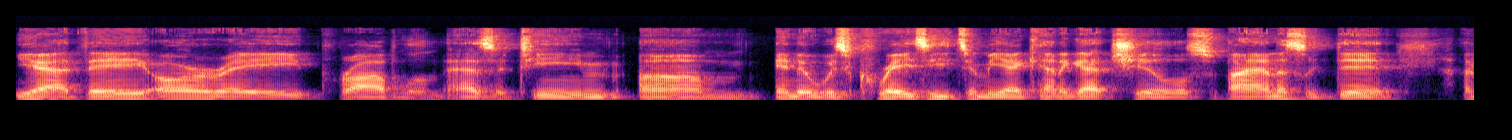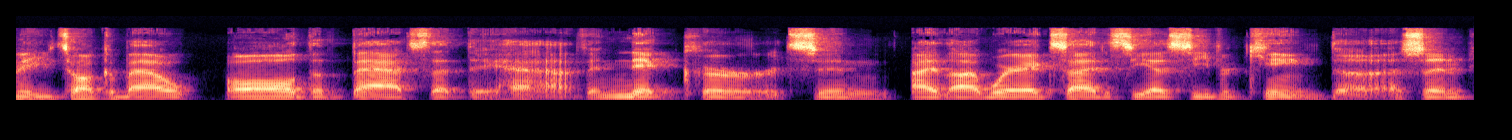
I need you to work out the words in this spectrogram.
Yeah, they are a problem as a team. Um, and it was crazy to me. I kind of got chills. I honestly did. I mean, you talk about all the bats that they have, and Nick Kurtz, and I, I we're excited to see how Seaver King does. And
